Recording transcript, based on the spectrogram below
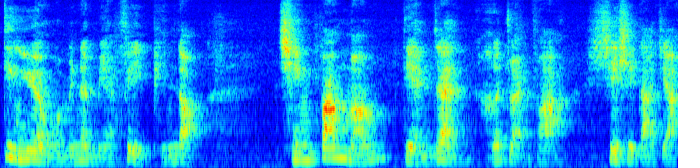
订阅我们的免费频道，请帮忙点赞和转发，谢谢大家。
